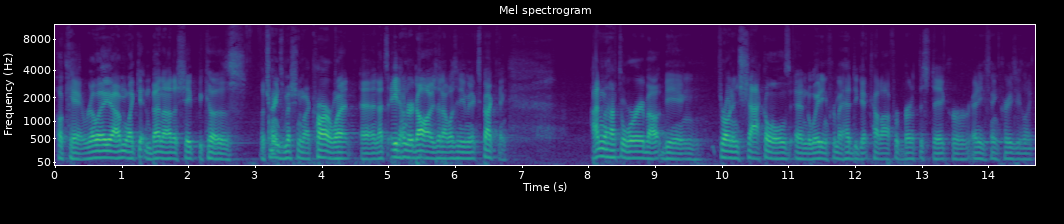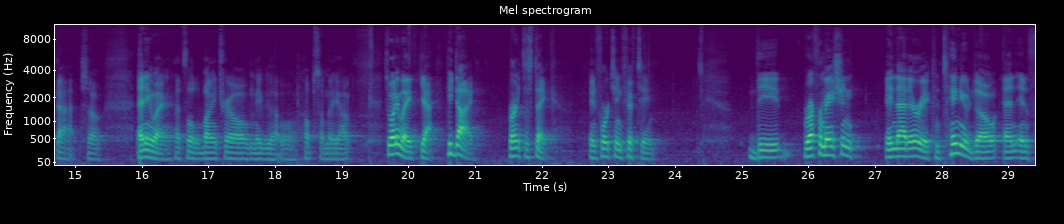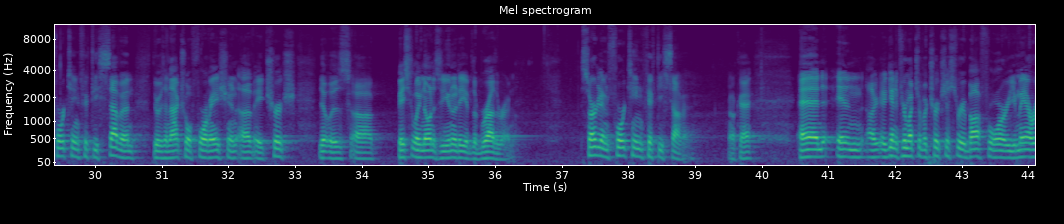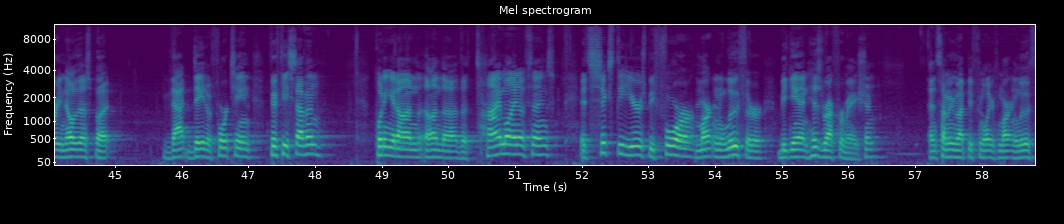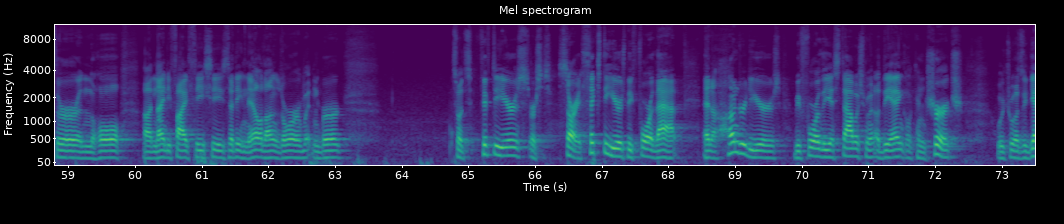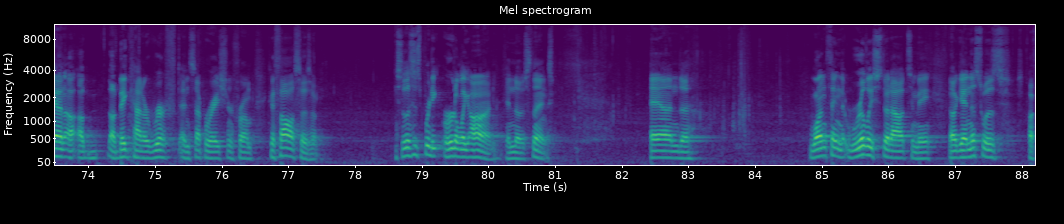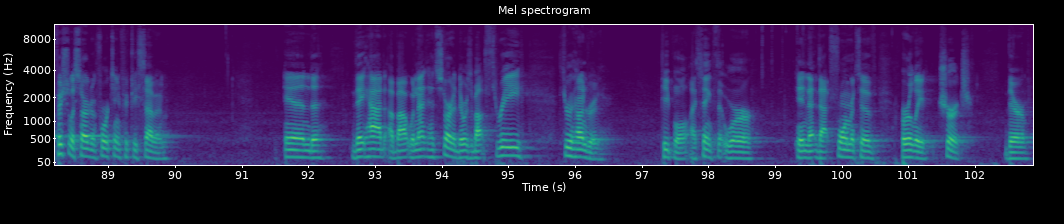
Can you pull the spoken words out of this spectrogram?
okay, really? I'm like getting bent out of shape because the transmission of my car went, and that's $800 that I wasn't even expecting. I don't have to worry about being thrown in shackles and waiting for my head to get cut off or burned at the stake or anything crazy like that. So, anyway, that's a little bunny trail. Maybe that will help somebody out. So, anyway, yeah, he died, burned at the stake in 1415. The Reformation in that area continued, though, and in 1457, there was an actual formation of a church that was uh, basically known as the Unity of the Brethren. Started in 1457, okay? And in, uh, again, if you're much of a church history buff, or you may already know this, but that date of 1457, putting it on, on the, the timeline of things, it's 60 years before Martin Luther began his Reformation. And some of you might be familiar with Martin Luther and the whole uh, 95 Theses that he nailed on the door of Wittenberg. So it's 50 years, or sorry, 60 years before that, and 100 years before the establishment of the Anglican Church, which was again a, a, a big kind of rift and separation from Catholicism. So this is pretty early on in those things. And. Uh, one thing that really stood out to me again, this was officially started in 1457. And they had about, when that had started, there was about three, 300 people, I think, that were in that, that formative early church there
